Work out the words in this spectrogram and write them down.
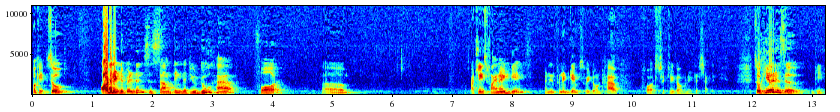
Okay, so order independence is something that you do have for uh, at least finite games and infinite games we don't have for strictly dominated strategies. So here is a game.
